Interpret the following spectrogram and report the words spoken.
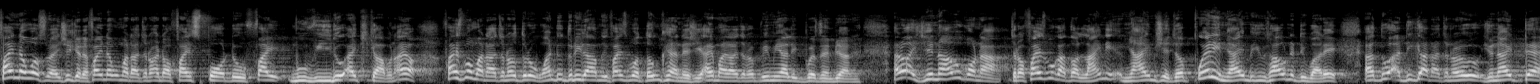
fight network ဆိုတာရှိခဲ့တယ် fight network မှာဒါကျွန်တော်အဲ့တော့ fight sport တို့ fight movie တို့အဲ့ခိကပါနော်အဲ့တော့ fight sport မှာဒါကျွန်တော်တို့1 2 3လားမသိ fight sport 3ခန့်နေရှိအဲ့မှာဒါကျွန်တော် premier league ပွဲစဉ်ပြတယ်အဲ့တော့ရင်နာဖို့ကောနာကျွန်တော် facebook ကတော့ line တွေအများကြီးမရှိကျွန်တော်ပွဲတွေအများကြီးမယူထားဘူးနဲ့တူပါတယ်အဲ့တော့အဓိကဒါကျွန်တော်တို့ united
